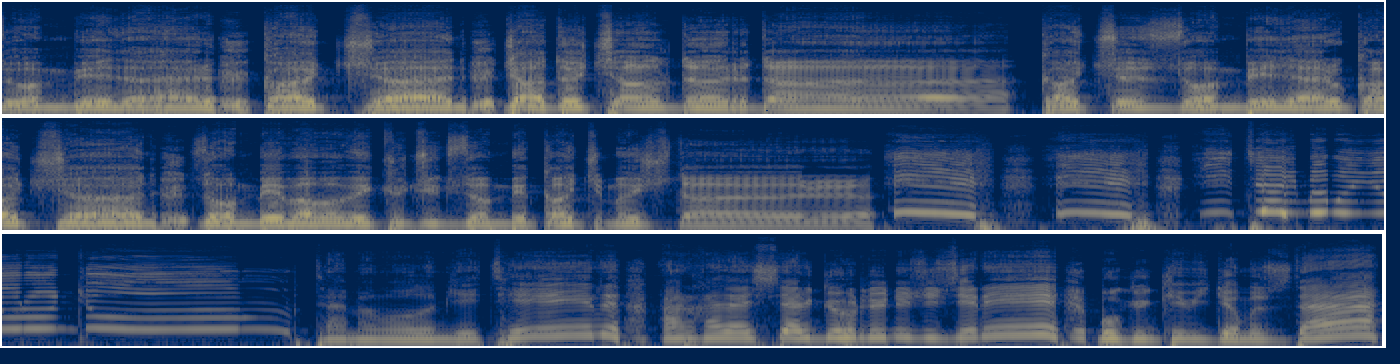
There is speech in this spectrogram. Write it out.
zombiler kaçın. Cadı çıldırdı. Kaçın zombiler kaçın. Zombi baba ve küçük zombi kaçmışlar. Eh, eh, yeter baba yoruldum. Tamam oğlum yeter. Arkadaşlar gördüğünüz üzere bugünkü videomuzda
